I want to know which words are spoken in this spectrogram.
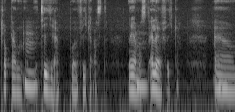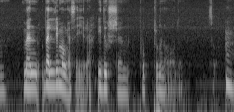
klockan Mm. 10 på en fikarast. När jag Mm. måste, eller en fika. Mm. Ehm, men väldigt många säger det. I duschen, på promenaden. Mm.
